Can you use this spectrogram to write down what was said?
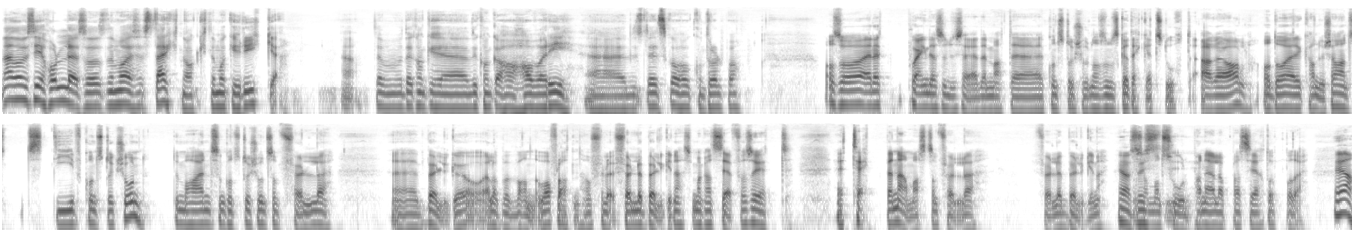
Nei, Når vi sier holde, så det må være sterk nok. Det må ikke ryke. Ja, det, det kan ikke, du kan ikke ha havari. Eh, det skal du ha kontroll på. Og så er det et poeng det som du sier, det med at det er konstruksjoner som skal dekke et stort areal. og Da kan du ikke ha en stiv konstruksjon. Du må ha en sånn konstruksjon som følger eh, bølger, eller på vannoverflaten, og følger, bølgene. Så man kan se for seg et, et teppe nærmest som følger følger bølgene. Ja, og så så har man solpaneler plassert oppå det. Ja,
